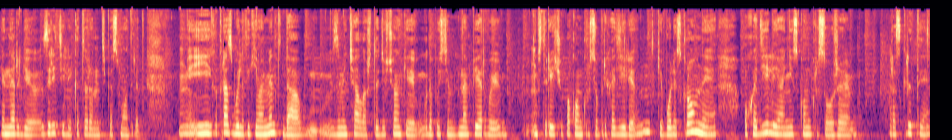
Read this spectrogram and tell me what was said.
энергию зрителей, которые на тебя смотрят. И как раз были такие моменты, да, замечала, что девчонки, допустим, на первую встречу по конкурсу приходили, ну, такие более скромные, уходили они с конкурса уже раскрытые.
